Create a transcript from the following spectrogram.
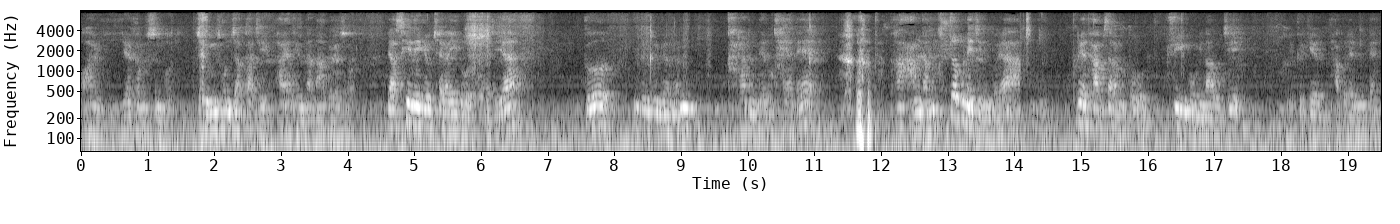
아 얘가 무슨 뭐 증손자까지 봐야 된다 나 그래서 야 세대 교체가 이루어져야지 야그 늙으면은 가라는 대로 가야 돼 안 가면 수저분해지는 거야. 그래 다음 사람은 또 주인공이 나오지. 그렇게 답을 했는데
